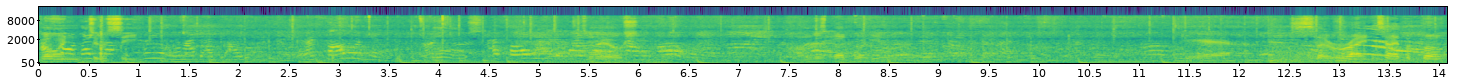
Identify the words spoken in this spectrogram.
the sea. I, I, I, I followed him. I followed him to To the ocean. On this bad boy here. Yeah. It's the right type of boat.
